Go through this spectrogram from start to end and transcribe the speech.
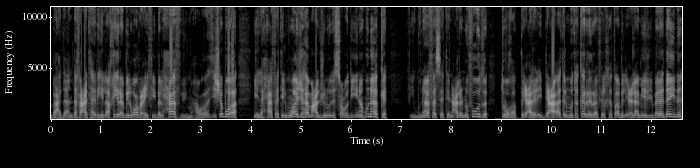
بعد أن دفعت هذه الأخيرة بالوضع في بلحاف بمحافظة شبوة إلى حافة المواجهة مع الجنود السعوديين هناك في منافسة على النفوذ تغطي على الادعاءات المتكررة في الخطاب الإعلامي للبلدين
